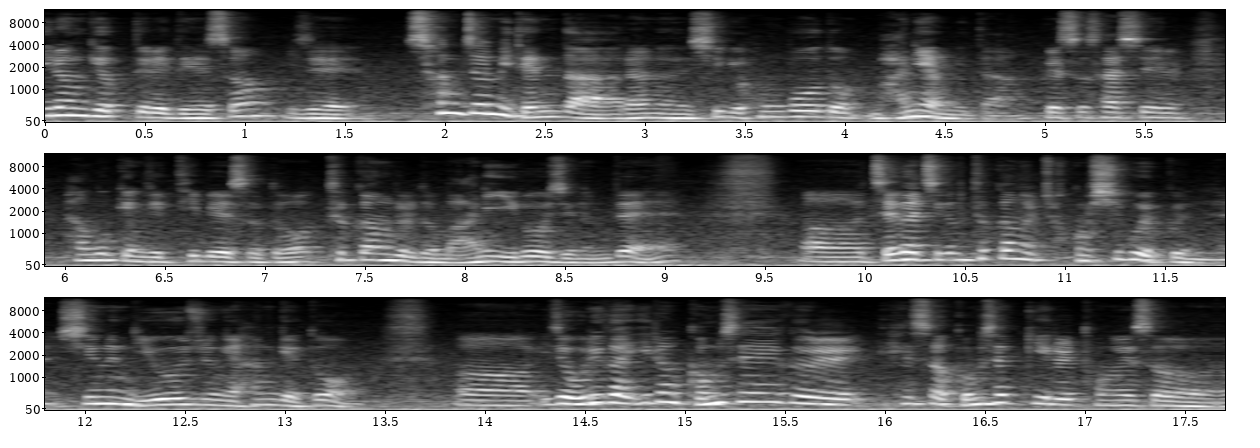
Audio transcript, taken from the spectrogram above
이런 기업들에 대해서 이제 선점이 된다라는 식의 홍보도 많이 합니다. 그래서 사실 한국경제TV에서도 특강들도 많이 이루어지는데 어, 제가 지금 특강을 조금 쉬고 있거든요. 쉬는 이유 중에 한 개도 어, 이제 우리가 이런 검색을 해서 검색기를 통해서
